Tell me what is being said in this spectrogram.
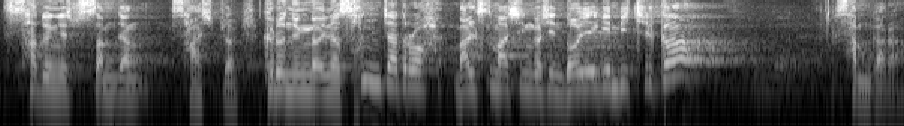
사도행전 13장 40절. 그런즉 너희는 선자들로 말씀하신 것이 너희에게 미칠까? 삼가라.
